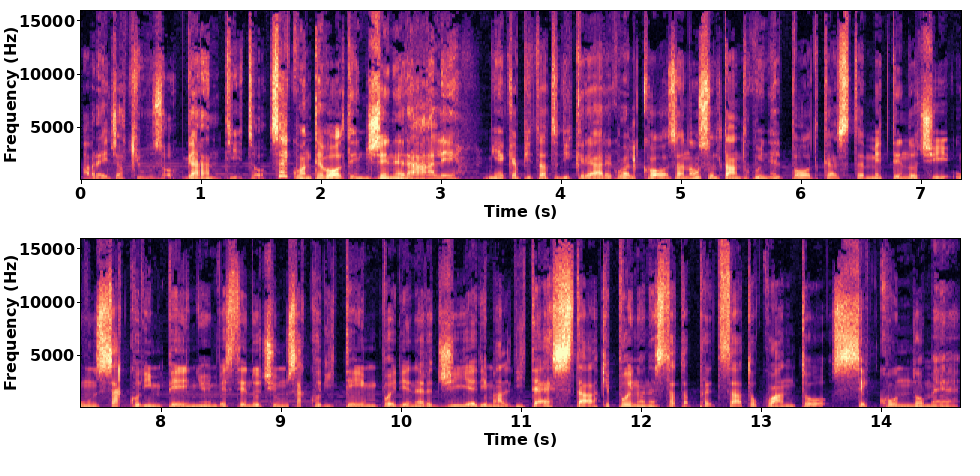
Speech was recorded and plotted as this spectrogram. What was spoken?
avrei già chiuso, garantito. Sai quante volte in generale mi è capitato di creare qualcosa, non soltanto qui nel podcast, mettendoci un sacco di impegno, investendoci un sacco di tempo e di energie, di mal di testa, che poi non è stato apprezzato quanto secondo me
